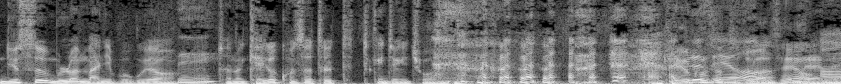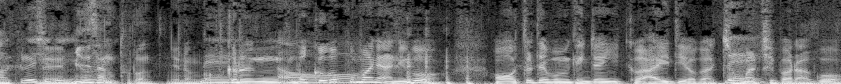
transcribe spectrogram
뉴스 물론 많이 보고요. 네. 저는 개그 콘서트를 굉장히 좋아합니다. 아, 개그 콘서트 그러세요? 좋아하세요? 네, 아, 그러시군요. 민상 토론 이런 거. 네. 그런 뭐 어. 그것뿐만이 아니고 어, 어떨 때 보면 굉장히 그 아이디어가 정말 네. 기발하고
